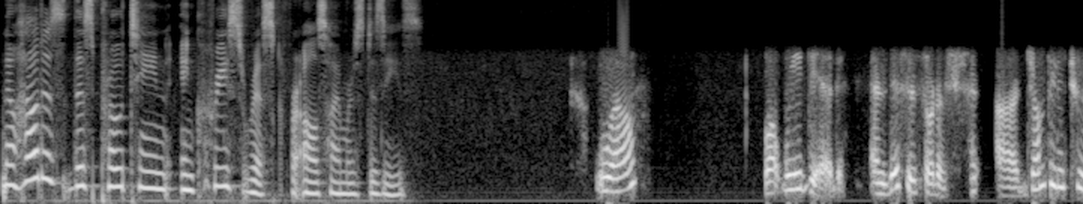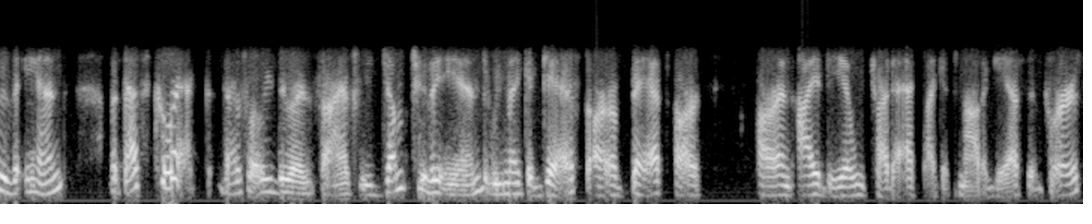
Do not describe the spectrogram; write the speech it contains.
Now, how does this protein increase risk for Alzheimer's disease? Well, what we did, and this is sort of uh, jumping to the end, but that's correct. That's what we do in science. We jump to the end. We make a guess or a bet or or an idea. We try to act like it's not a guess at first,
